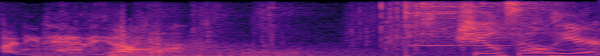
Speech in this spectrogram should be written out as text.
I need heavy ammo. Shield cell here.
